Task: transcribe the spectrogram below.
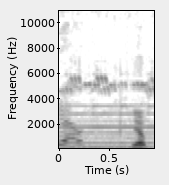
go. Yep.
